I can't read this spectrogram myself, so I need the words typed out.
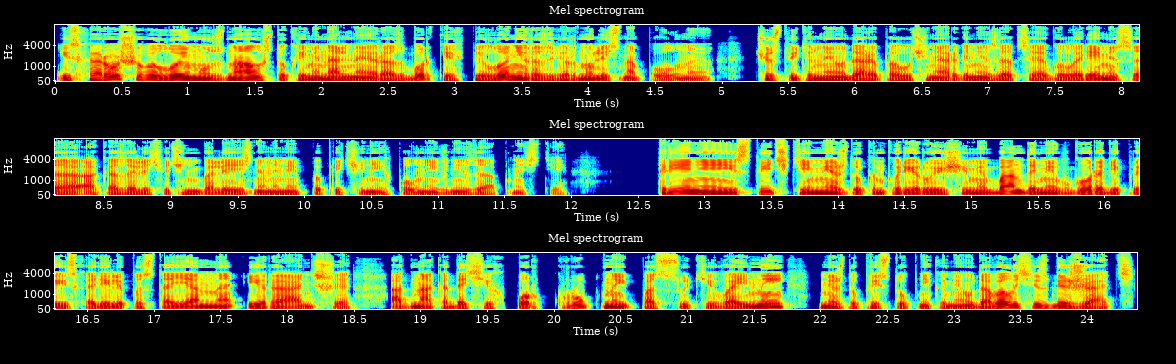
Из хорошего Лойм узнал, что криминальные разборки в Пилоне развернулись на полную. Чувствительные удары, полученные организацией Агула Ремеса, оказались очень болезненными по причине их полной внезапности – Трения и стычки между конкурирующими бандами в городе происходили постоянно и раньше, однако до сих пор крупной, по сути, войны между преступниками удавалось избежать,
